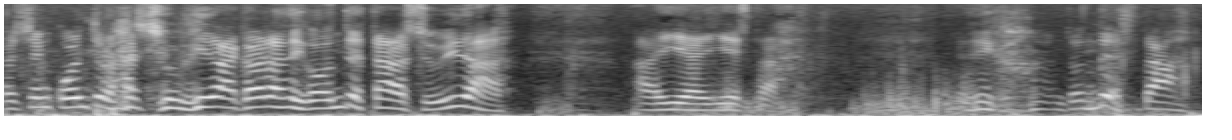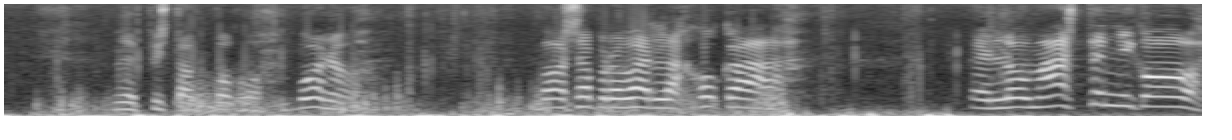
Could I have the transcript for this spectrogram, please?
Ver si encuentro la subida, que ahora digo, ¿dónde está la subida? Ahí, ahí está. digo, ¿dónde está? Me despista un poco. Bueno, vamos a probar la joca en lo más técnico,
